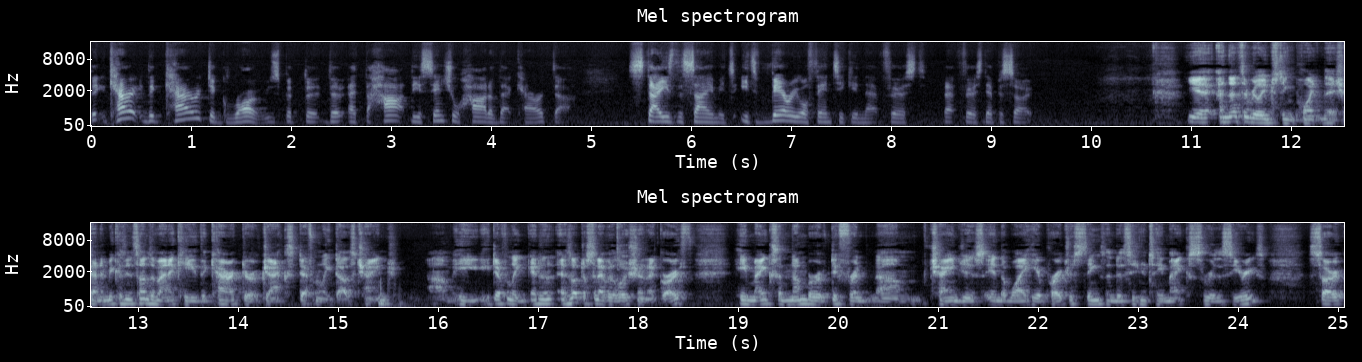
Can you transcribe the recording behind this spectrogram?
the, char- the character grows, but the, the at the heart, the essential heart of that character stays the same. It's it's very authentic in that first that first episode. Yeah, and that's a really interesting point there, Shannon, because in Sons of Anarchy, the character of Jax definitely does change. Um, he, he definitely, it's not just an evolution and a growth. He makes a number of different um, changes in the way he approaches things and decisions he makes through the series. So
